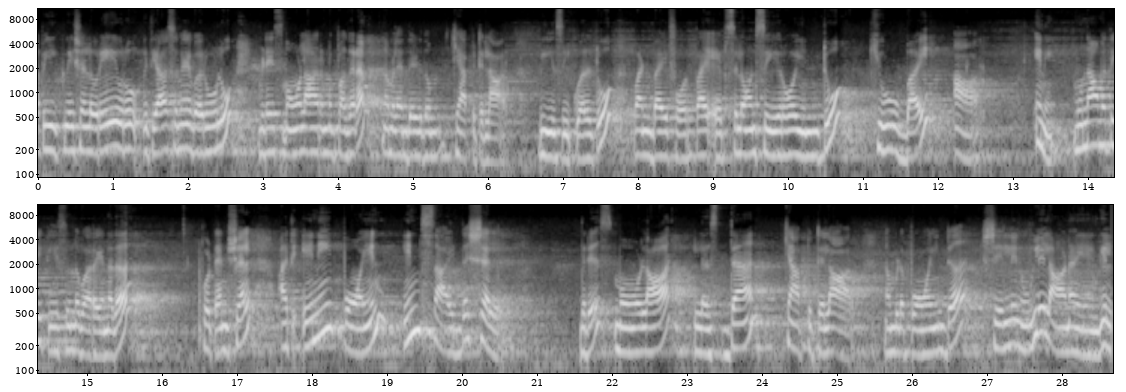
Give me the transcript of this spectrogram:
അപ്പോൾ ഈ ഇക്വേഷനിൽ ഒരേ ഒരു വ്യത്യാസമേ വരുള്ളൂ. ഇവിടെ സ്മോൾ ആറിന് പകരം നമ്മൾ എന്തെഴുതും capital R V is equal to one by four by epsilon zero into Q by R ഇനി മൂന്നാമത്തെ കേസ് എന്ന് പറയുന്നത് potential at any point inside the shell that is small R less than capital R നമ്മുടെ പോയിന്റ് ഷെല്ലിനുള്ളിലാണ് എങ്കിൽ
